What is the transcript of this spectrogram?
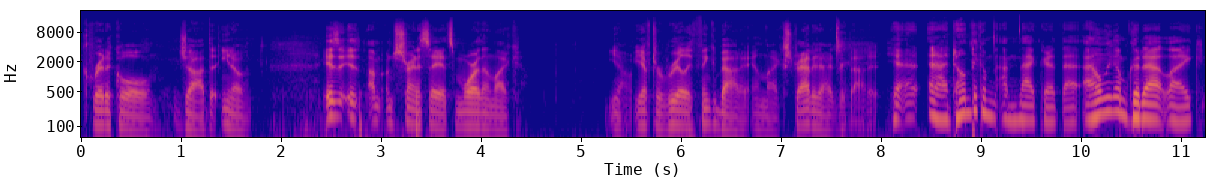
critical job that you know is, is I'm, I'm just trying to say it's more than like you know you have to really think about it and like strategize about it Yeah, and I don't think I'm I'm that good at that. I don't think I'm good at like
